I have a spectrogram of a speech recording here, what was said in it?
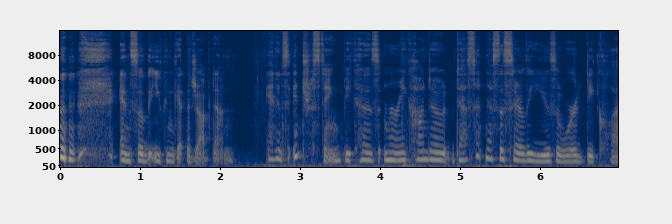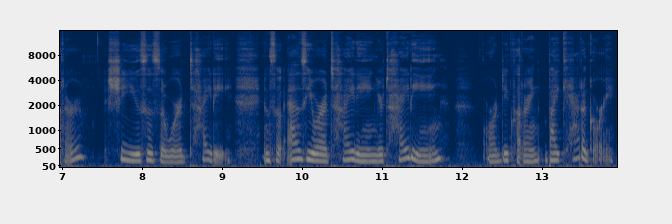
and so that you can get the job done. And it's interesting because Marie Kondo doesn't necessarily use the word declutter. She uses the word tidy. And so as you are tidying, you're tidying or decluttering by category,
